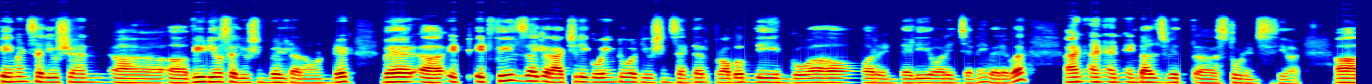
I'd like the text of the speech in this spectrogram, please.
payment solution uh, a video solution built around it where uh, it it feels like you're actually going to a tuition center probably in goa or in delhi or in chennai wherever and and, and indulge with uh, students here. Uh,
